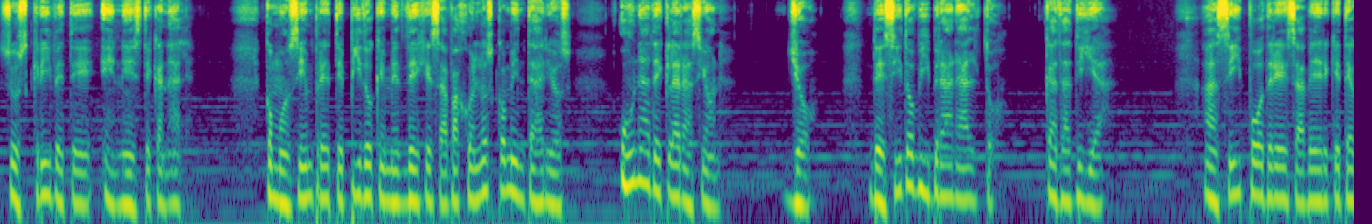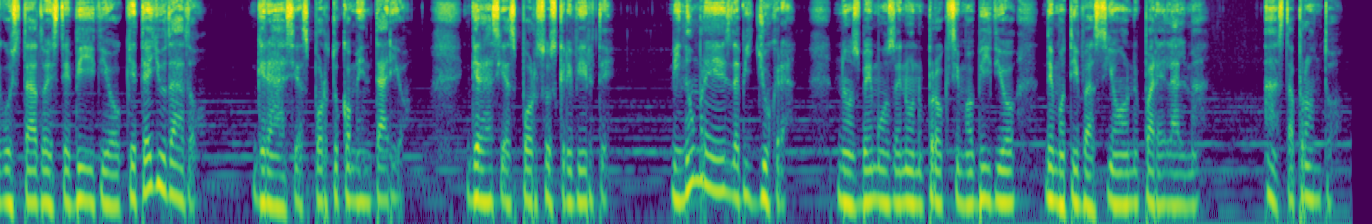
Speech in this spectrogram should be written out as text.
suscríbete en este canal. Como siempre te pido que me dejes abajo en los comentarios una declaración. Yo decido vibrar alto cada día Así podré saber que te ha gustado este vídeo, que te ha ayudado. Gracias por tu comentario. Gracias por suscribirte. Mi nombre es David Yugra. Nos vemos en un próximo vídeo de motivación para el alma. Hasta pronto.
